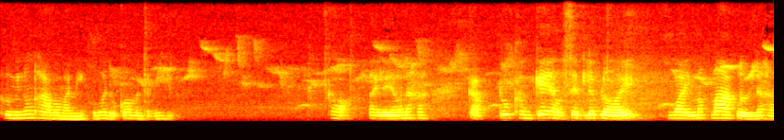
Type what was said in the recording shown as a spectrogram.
คือไม่ต้องทาประมาณนี้เพราะว่าเดี๋ยวก็มันจะไม่เห็น ก็ไปแล้วนะคะ กับรูปคำแก้วเสร็จเรียบร้อยไวมากๆเลยนะคะ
